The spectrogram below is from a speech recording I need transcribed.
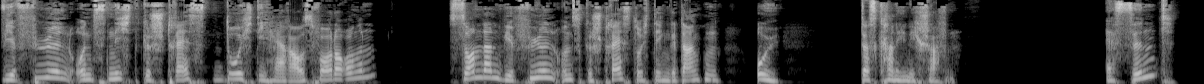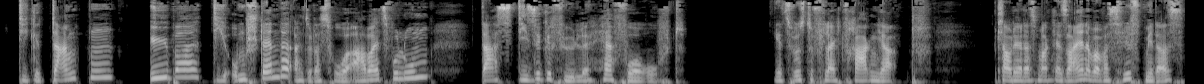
Wir fühlen uns nicht gestresst durch die Herausforderungen, sondern wir fühlen uns gestresst durch den Gedanken, ui, das kann ich nicht schaffen. Es sind die Gedanken über die Umstände, also das hohe Arbeitsvolumen, das diese Gefühle hervorruft. Jetzt wirst du vielleicht fragen, ja, pff, Claudia, das mag ja sein, aber was hilft mir das?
